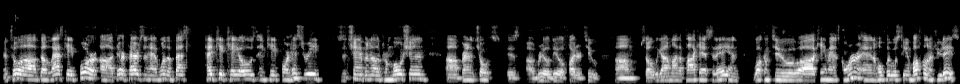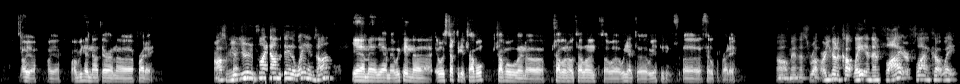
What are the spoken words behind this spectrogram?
until uh, the last K4, uh, Derek Patterson had one of the best head kick KOs in K4 history. He's a champion, another promotion. Uh, Brandon Choates is a real deal fighter too. Um, so we got him on the podcast today, and welcome to uh, Caveman's Corner, and hopefully we'll see you in Buffalo in a few days. Oh yeah, oh yeah. I'll be heading out there on uh Friday. Awesome. You're, you're flying down the day of the weigh-ins, huh? Yeah, man. Yeah, man. We can. Uh, it was tough to get travel, travel and uh, travel and hotel in. So uh, we had to, we had to uh, settle for Friday. Oh man, that's rough. Are you gonna cut weight and then fly, or fly and cut weight?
